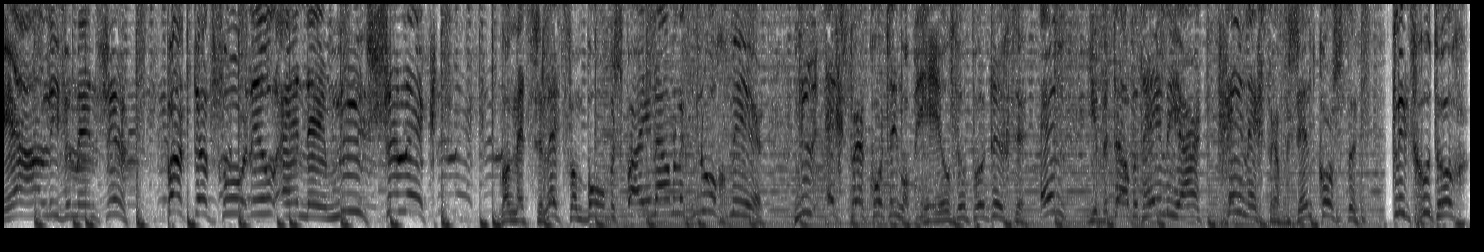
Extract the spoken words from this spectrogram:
Ja, lieve mensen, pak dat voordeel en neem nu Select. Want met Select van Bol bespaar je namelijk nog meer. Nu extra korting op heel veel producten. En je betaalt het hele jaar geen extra verzendkosten. Klinkt goed, toch?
